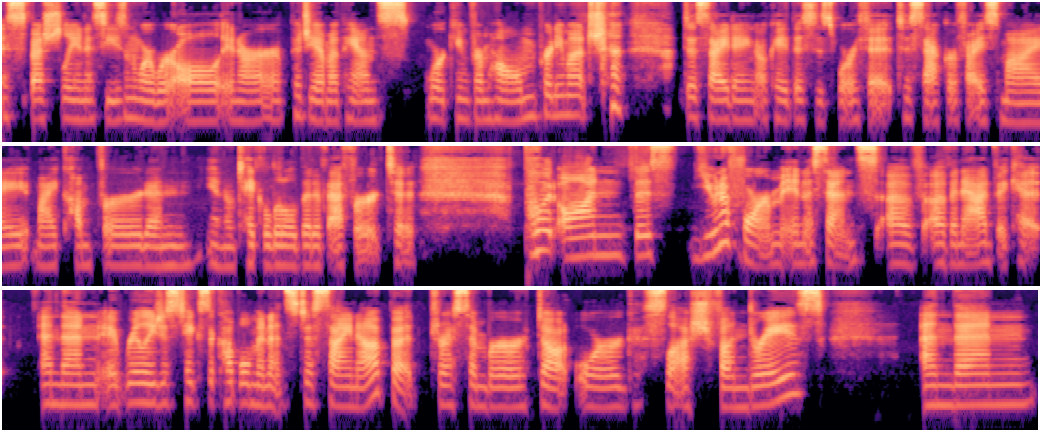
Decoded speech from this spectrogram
especially in a season where we're all in our pajama pants working from home pretty much deciding okay this is worth it to sacrifice my my comfort and you know take a little bit of effort to put on this uniform in a sense of of an advocate. And then it really just takes a couple minutes to sign up at dressember.org slash fundraise. And then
